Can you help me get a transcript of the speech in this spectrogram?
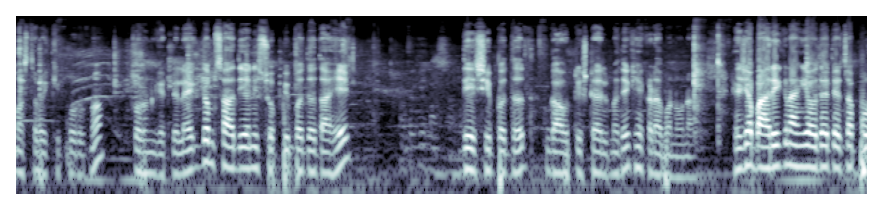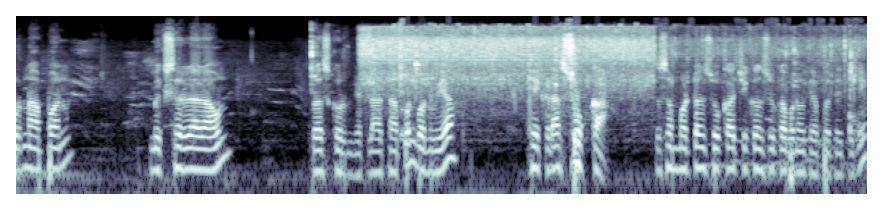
मस्तपैकी पूर्ण करून घेतलेला आहे. एकदम साधी आणि सोपी पद्धत आहे. देशी पद्धत गावठी स्टाईलमध्ये खेकडा बनवणार. हे ज्या बारीक नांग्या होत्या त्याचा पूर्ण आपण मिक्सरला लावून रस करून घेतला. आता आपण बनवूया खेकडा सुका. जसं मटन सुका चिकन सुका बनवू त्या पद्धतीने.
